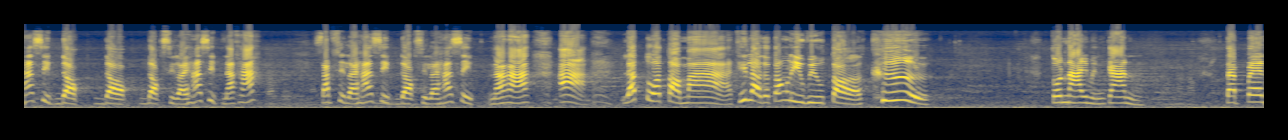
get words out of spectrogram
450 ดอกดอกดอก 450 นะคะครับผมซับ450 ดอก 450 นะคะอะแล้วตัวต่อมาที่เราจะต้องรีวิวต่อคือ ตัวนายเหมือนกัน แต่เป็น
